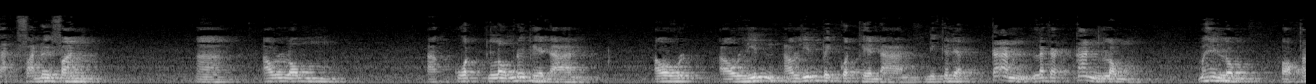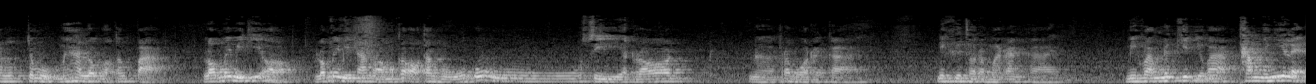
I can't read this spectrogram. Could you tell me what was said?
กัดฟันด้วยฟัน เอาลมกดลมด้วยเพดาน เอาเอาลิ้น เอาลิ้นไปกดเพดาน นี่ก็เรียกกั้นแล้วก็กั้นลม ไม่ให้ลมออกทางจมูกไม่ให้ลมออกทางปากลมไม่มีที่ออกลมไม่มีทางออกมันก็ออกทางหูอู้เสียร้อนนะพระวรากาย นี่คือทรมานร่างกาย มีความนึกคิดอยู่ว่าทำอย่างนี้แหละ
